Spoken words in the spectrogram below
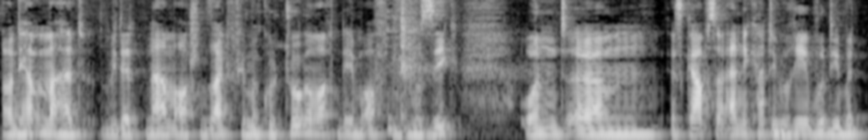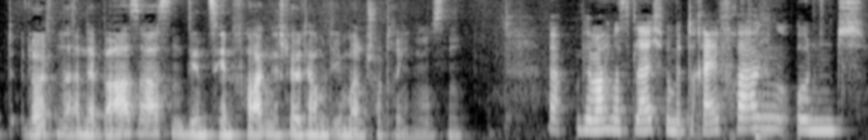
Und die haben immer halt, wie der Name auch schon sagt, viel mit Kultur gemacht und eben oft mit Musik. Und ähm, es gab so eine Kategorie, wo die mit Leuten an der Bar saßen, denen zehn Fragen gestellt haben und die immer einen Shot trinken mussten. Ja, wir machen das gleich nur mit drei Fragen und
